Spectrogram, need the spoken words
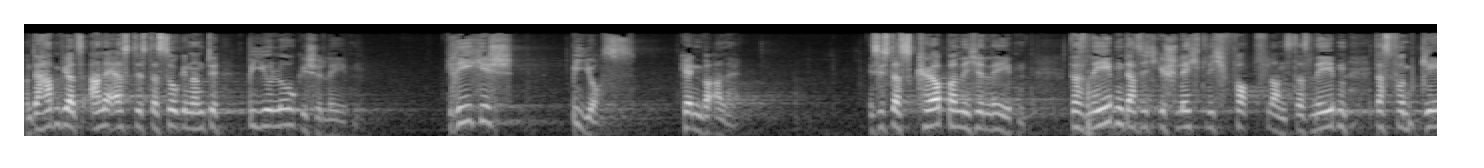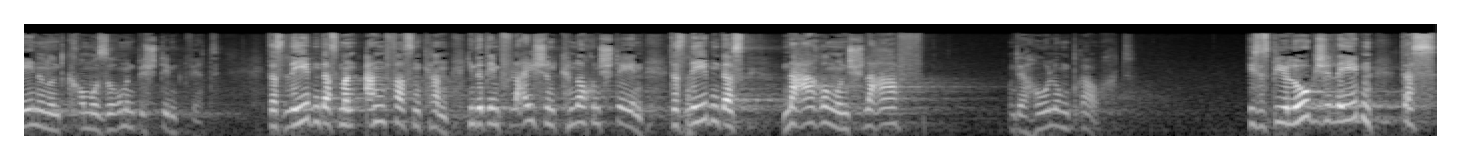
Und da haben wir als allererstes das sogenannte biologische Leben. Griechisch Bios, kennen wir alle. Es ist das körperliche Leben. Das Leben, das sich geschlechtlich fortpflanzt. Das Leben, das von Genen und Chromosomen bestimmt wird. Das Leben, das man anfassen kann, hinter dem Fleisch und Knochen stehen. Das Leben, das Nahrung und Schlaf und Erholung braucht. Dieses biologische Leben, das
